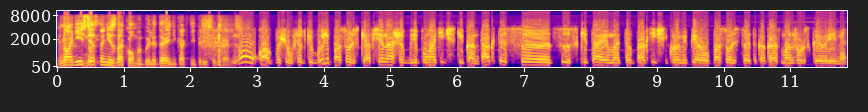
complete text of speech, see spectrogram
Но они, естественно, не знакомы были, да, и никак не пересекались. Ну, как, почему? Все-таки были посольские, а все наши дипломатические контакты с, э, с, с Китаем, это практически, кроме первого посольства, это как раз манжурское время.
